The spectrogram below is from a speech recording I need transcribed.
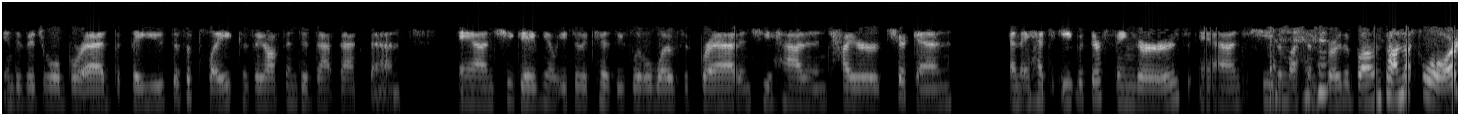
individual bread that they used as a plate because they often did that back then and she gave you know each of the kids these little loaves of bread and she had an entire chicken and they had to eat with their fingers and she even let them throw the bones on the floor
